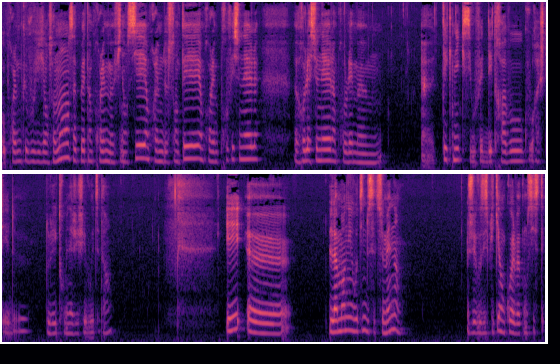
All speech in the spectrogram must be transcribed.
aux problèmes que vous vivez en ce moment. Ça peut être un problème financier, un problème de santé, un problème professionnel, euh, relationnel, un problème euh, technique si vous faites des travaux, que vous rachetez de, de l'électroménager chez vous, etc. Et la morning routine de cette semaine, je vais vous expliquer en quoi elle va consister.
